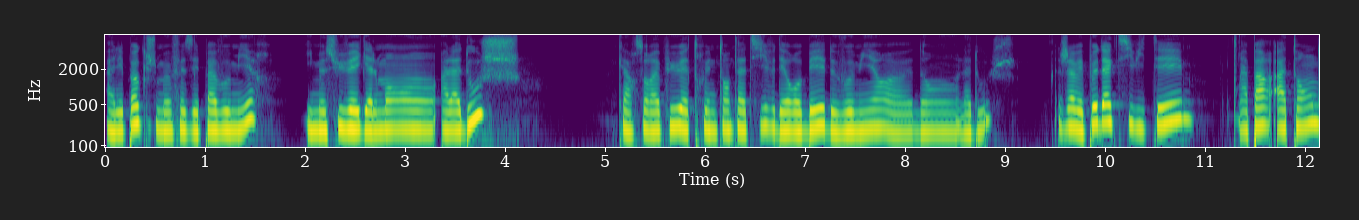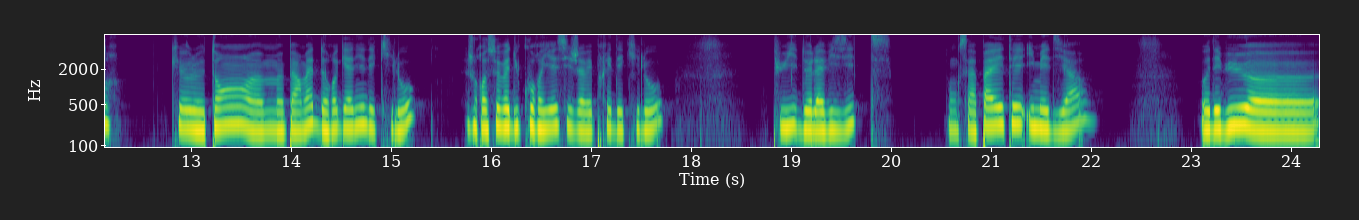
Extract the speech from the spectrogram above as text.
À l'époque, je ne me faisais pas vomir. Il me suivait également à la douche, car ça aurait pu être une tentative dérobée de vomir dans la douche. J'avais peu d'activités, à part attendre que le temps euh, me permette de regagner des kilos. Je recevais du courrier si j'avais pris des kilos, puis de la visite. Donc ça n'a pas été immédiat. Au début, euh,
